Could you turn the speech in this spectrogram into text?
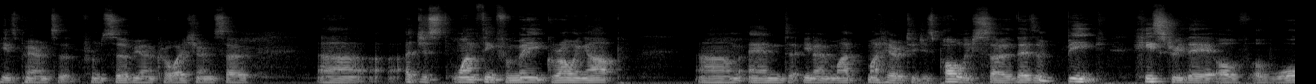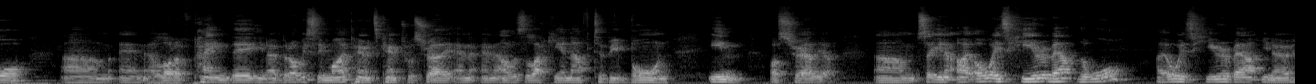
his parents are from Serbia and Croatia, and so uh, I just one thing for me growing up, um, and you know, my my heritage is Polish, so there's a big history there of of war. Um, and a lot of pain there, you know. But obviously, my parents came to Australia, and, and I was lucky enough to be born in Australia. Um, so, you know, I always hear about the war. I always hear about, you know,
